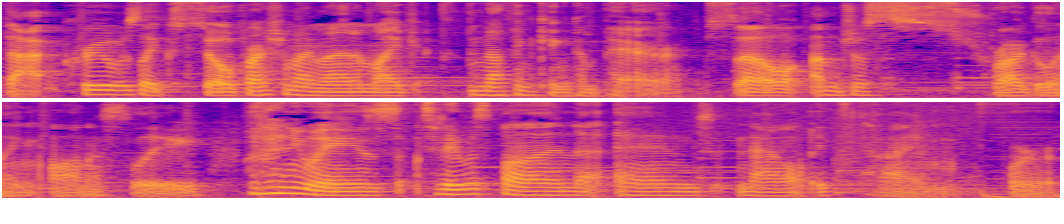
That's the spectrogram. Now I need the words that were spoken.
that crew was like so fresh in my mind, I'm like, nothing can compare. So I'm just struggling, honestly. But anyways, today was fun and now it's time for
